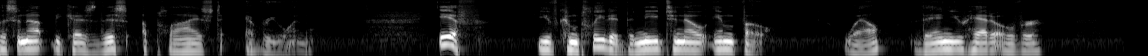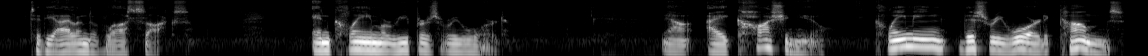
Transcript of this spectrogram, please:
listen up because this applies to everyone. If you've completed the need to know info, well, then you head over to the island of lost socks and claim Reaper's reward. Now, I caution you, claiming this reward comes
